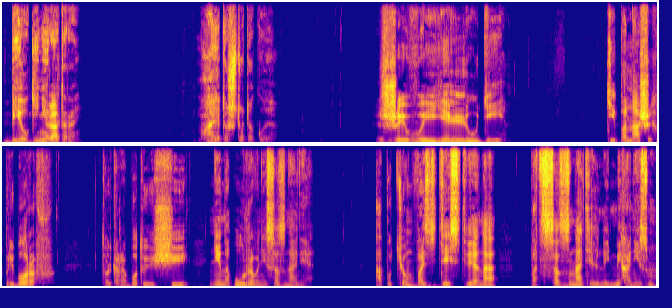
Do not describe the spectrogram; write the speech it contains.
Биогенераторы? А это что такое? Живые люди. Типа наших приборов, только работающие не на уровне сознания, а путем воздействия на подсознательный механизм.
